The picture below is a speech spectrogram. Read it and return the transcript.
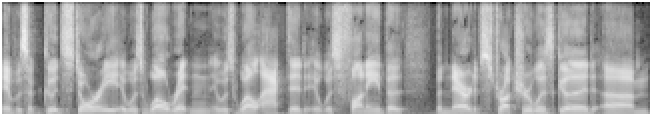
it was a good story. It was well written. It was well acted. It was funny. the The narrative structure was good. Um,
